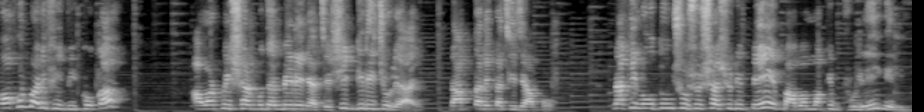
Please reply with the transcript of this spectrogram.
কখন বাড়ি ফিরবি খোকা? আমার প্রেশার বোধহয় বেড়ে গেছে, শিগগিরই চলে আয়, ডাক্তারের কাছে যাব। নাকি নতুন শ্বশুর শাশুড়ি পেয়ে বাবা মাকে ভুলেই গেলি?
